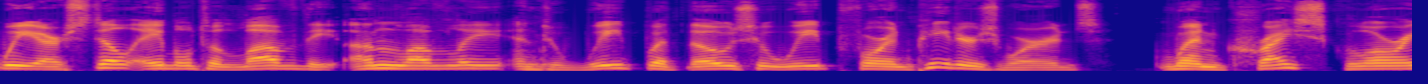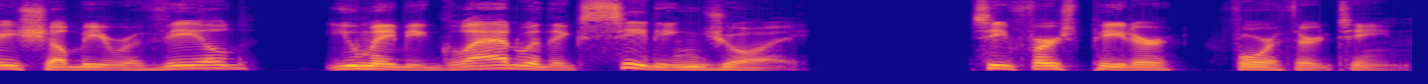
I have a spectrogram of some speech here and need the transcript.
We are still able to love the unlovely and to weep with those who weep, for in Peter's words, when Christ's glory shall be revealed, you may be glad with exceeding joy. See 1 Peter 4:13.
